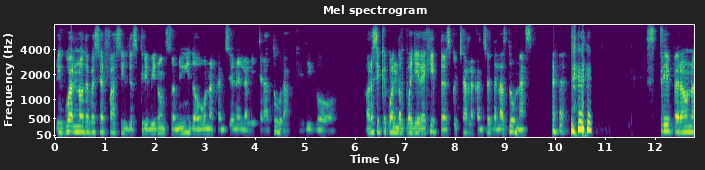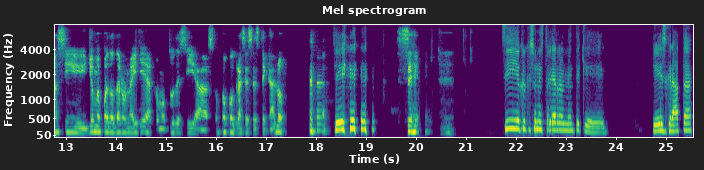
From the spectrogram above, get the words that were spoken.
igual no debe ser fácil describir un sonido o una canción en la literatura, que digo, ahora sí que cuando voy a ir a Egipto a escuchar la canción de las dunas. sí, pero aún así yo me puedo dar una idea, como tú decías, un poco gracias a este calor. sí. Sí. Sí, yo creo que es una historia realmente que, que es grata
